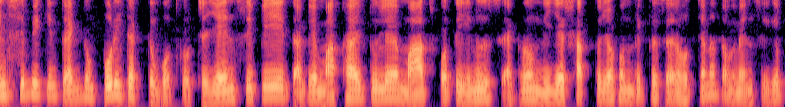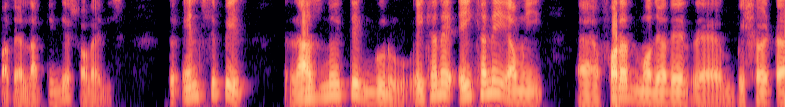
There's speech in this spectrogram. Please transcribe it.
এনসিপি কিন্তু একদম পরিত্যক্ত বোধ করছে যে এনসিপি তাকে মাথায় তুলে মাঝপথে ইনুস একদম নিজের স্বার্থ যখন দেখতেছে হচ্ছে না, তখন এনসিপিকে পাতায় লাথি দিয়ে সরাই দিচ্ছে তো এনসিপির রাজনৈতিক গুরু, এইখানে, এইখানেই আমি ফরাদ মজারের বিষয়টা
